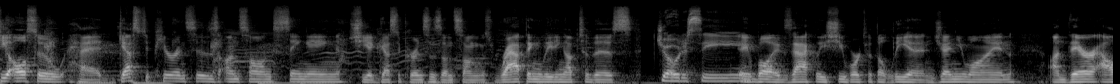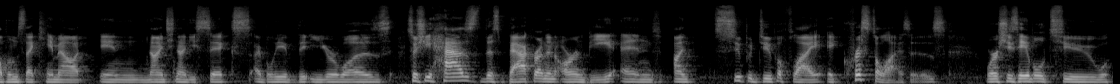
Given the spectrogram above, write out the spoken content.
she also had guest appearances on songs singing she had guest appearances on songs rapping leading up to this Jodeci. Eh, Well, exactly. She worked with Aaliyah and Ginuwine on their albums that came out in 1996, I believe the year was. So she has this background in R&B, and on Supa Dupa Fly, it crystallizes where she's able to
